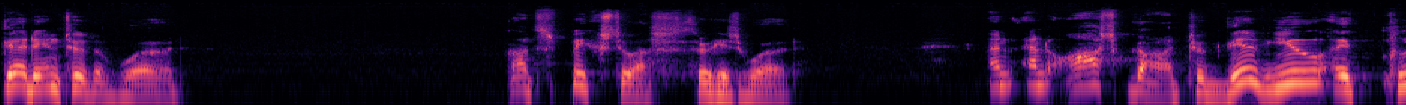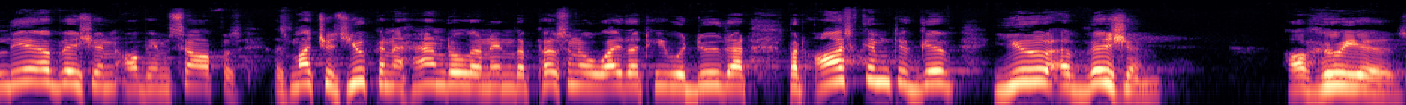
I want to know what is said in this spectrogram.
Get into the Word. God speaks to us through His Word. And, and ask God to give you a clear vision of Himself as, as much as you can handle and in the personal way that He would do that. But ask Him to give you a vision of who He is.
